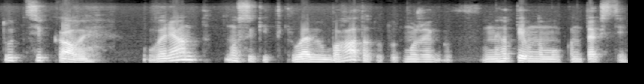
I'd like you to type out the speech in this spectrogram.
Тут цікавий варіант. Ну, таких левів багато, то тут може якби в негативному контексті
